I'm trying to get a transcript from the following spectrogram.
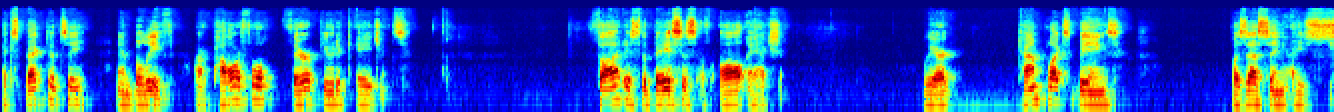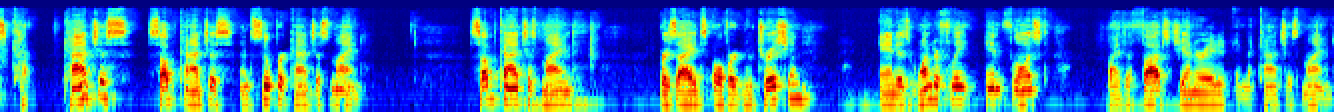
expectancy, and belief are powerful therapeutic agents. Thought is the basis of all action. We are complex beings possessing a conscious, subconscious, and superconscious mind. Subconscious mind presides over nutrition and is wonderfully influenced by the thoughts generated in the conscious mind.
